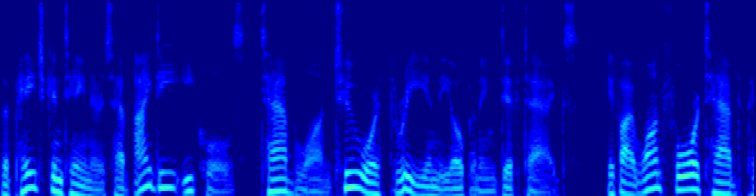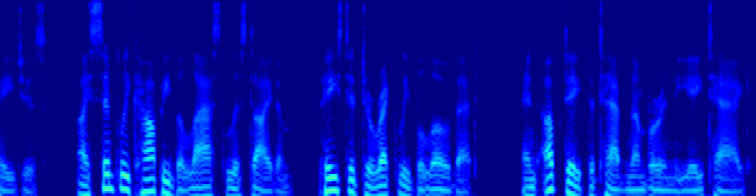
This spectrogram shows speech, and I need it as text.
The page containers have ID equals tab 1, 2 or 3 in the opening div tags. If I want four tabbed pages, I simply copy the last list item, paste it directly below that, and update the tab number in the A tag,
